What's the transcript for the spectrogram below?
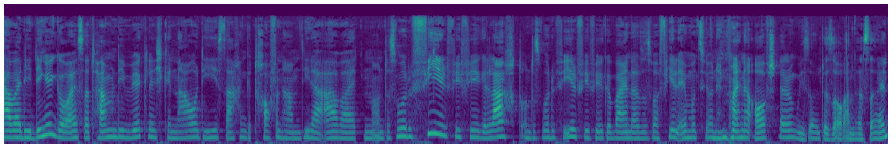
aber die Dinge geäußert haben, die wirklich genau die Sachen getroffen haben, die da arbeiten. Und es wurde viel, viel, viel gelacht und es wurde viel, viel, viel geweint. Also es war viel Emotion in meiner Aufstellung. Wie sollte es auch anders sein?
